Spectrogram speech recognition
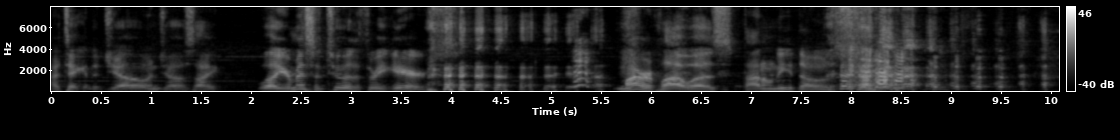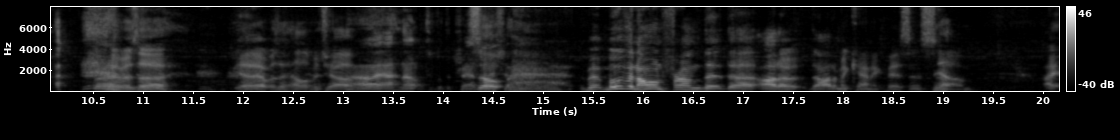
I take it to Joe, and Joe's like, "Well, you're missing two of the three gears." My reply was, "I don't need those." so it was a yeah, that was a hell of a job. Oh yeah, no, to put the So, transmission in there. but moving on from the, the auto the auto mechanic business, Yep. um, I,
